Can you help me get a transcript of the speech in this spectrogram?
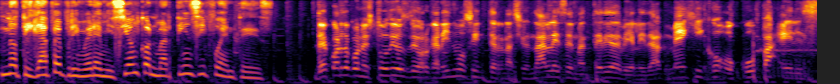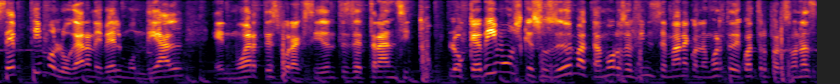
Notigape Primera Emisión con Martín Cifuentes. De acuerdo con estudios de organismos internacionales en materia de vialidad, México ocupa el séptimo lugar a nivel mundial en muertes por accidentes de tránsito. Lo que vimos que sucedió en Matamoros el fin de semana con la muerte de cuatro personas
